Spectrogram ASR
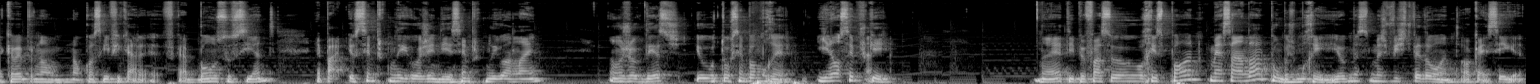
acabei por não, não conseguir ficar, ficar bom o suficiente. Epá, eu sempre que me ligo hoje em dia, sempre que me ligo online a um jogo desses, eu estou sempre a morrer. E não sei porquê. Não é? Tipo, eu faço o respawn, começo a andar, pumbas, morri. Eu, mas, mas visto ver de onde? Ok, siga.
